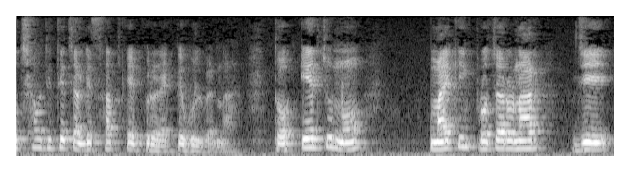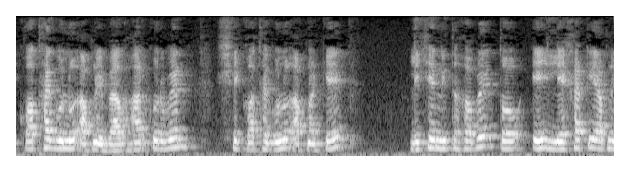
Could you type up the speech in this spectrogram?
উৎসাহ দিতে চ্যানেলটি সাবস্ক্রাইব করে রাখতে ভুলবেন না। তো এর জন্য মাইকিং প্রচারণার যে কথাগুলো আপনি ব্যবহার করবেন সেই কথাগুলো আপনাকে লিখে নিতে হবে। তো এই লেখাটি আপনি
